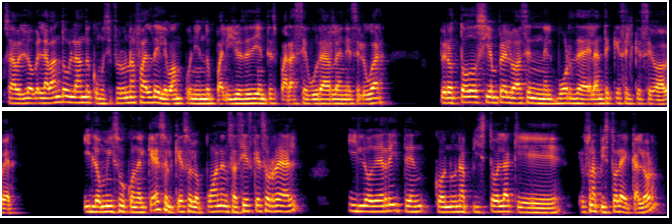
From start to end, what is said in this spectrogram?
O sea, la van doblando como si fuera una falda y le van poniendo palillos de dientes para asegurarla en ese lugar. Pero todo siempre lo hacen en el borde de adelante, que es el que se va a ver. Y lo mismo con el queso, el queso lo ponen, o sea, si es queso real, y lo derriten con una pistola que es una pistola de calor.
